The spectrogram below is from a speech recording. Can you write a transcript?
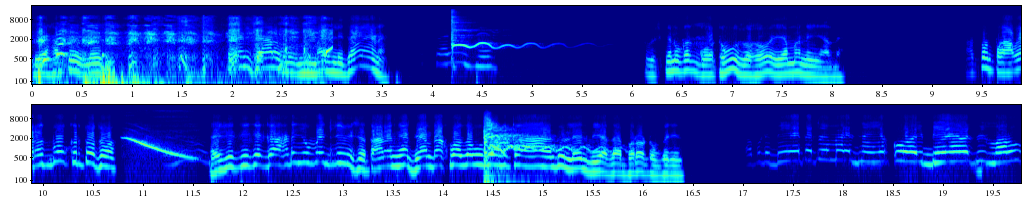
બે હાથે લઈ ત્રણ ચાર મારી લીધા એને. ઉસકેનું કાંઈક ગોઠવું જો એમાં નહીં હાલે. પણ પાવર જ બહુ કરતો હતો હજી કે ગાડી ઊભી જેવી છે તારે ત્યાં ધ્યાન રાખવા જવું છે કે આ આંધું લઈને વ્યા જાય ભરોટો ભરી આપણે બે હતા તો મારે જ નહીં એક હોય બે હતી મારું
